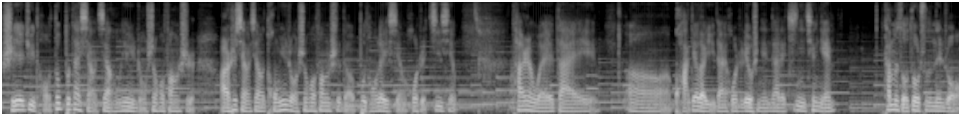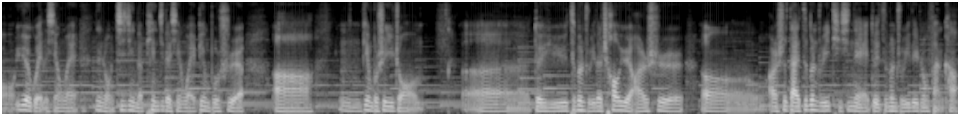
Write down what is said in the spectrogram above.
实业巨头都不再想象另一种生活方式，而是想象同一种生活方式的不同类型或者畸形。他认为，在呃垮掉的一代或者六十年代的激进青年，他们所做出的那种越轨的行为，那种激进的偏激的行为，并不是啊，嗯，并不是一种。呃，对于资本主义的超越，而是呃，而是在资本主义体系内对资本主义的一种反抗。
